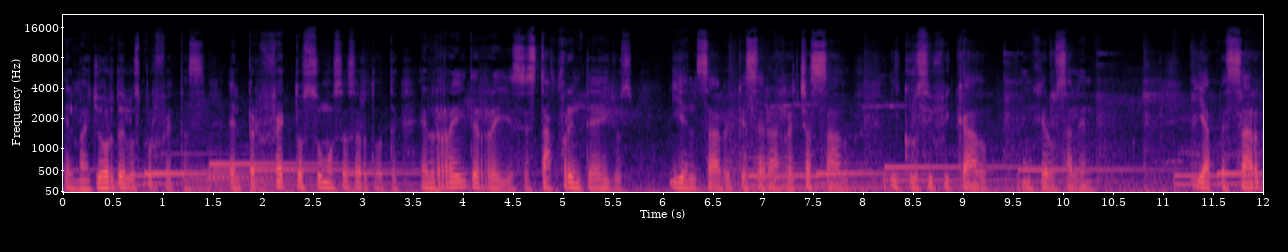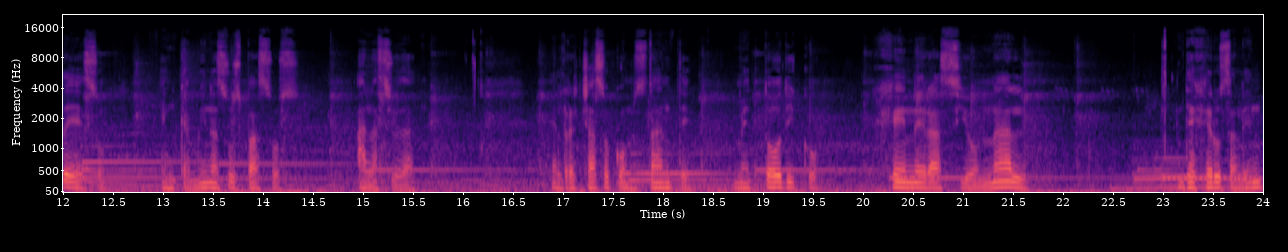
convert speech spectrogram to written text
el mayor de los profetas, el perfecto sumo sacerdote, el rey de reyes, está frente a ellos y él sabe que será rechazado y crucificado en Jerusalén. Y a pesar de eso, encamina sus pasos a la ciudad. El rechazo constante, metódico, generacional de Jerusalén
